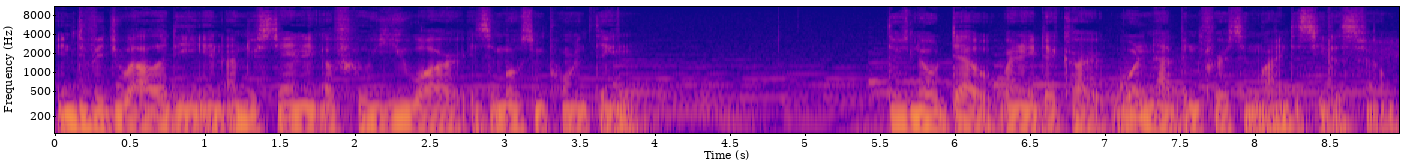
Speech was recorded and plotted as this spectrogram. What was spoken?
individuality and understanding of who you are is the most important thing. There's no doubt Rene Descartes wouldn't have been first in line to see this film.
